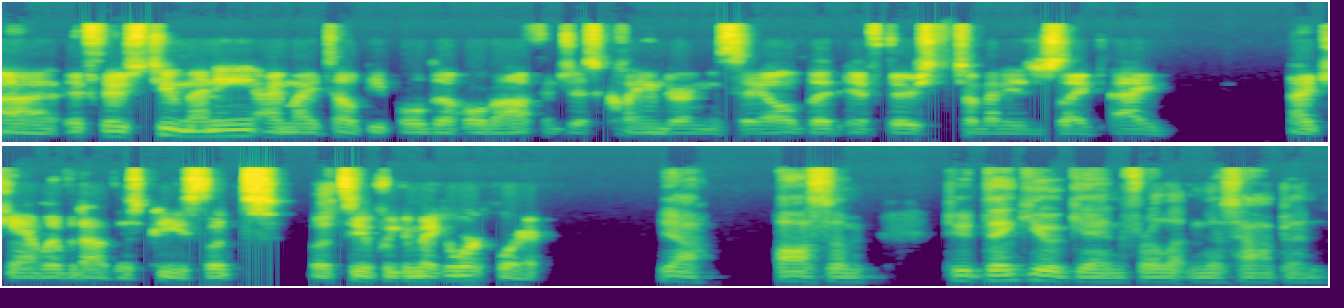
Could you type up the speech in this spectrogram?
Uh, if there's too many, I might tell people to hold off and just claim during the sale. But if there's somebody just like I, I can't live without this piece. Let's let's see if we can make it work for you. Yeah. Awesome. Dude, thank you again for letting this happen.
